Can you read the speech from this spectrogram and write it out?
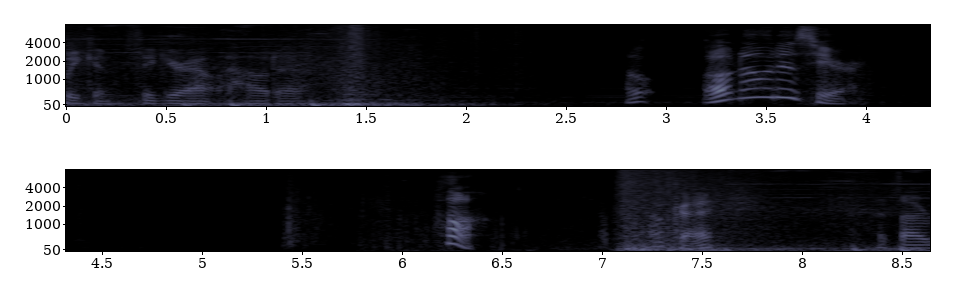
We can figure out how to... Oh, oh no, it is here. Huh. Okay. I thought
